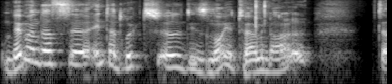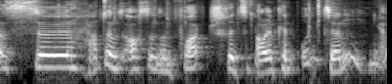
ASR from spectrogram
Und wenn man das äh, Enter drückt, äh, dieses neue Terminal, das äh, hat uns auch so einen Fortschrittsbalken unten, ja.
